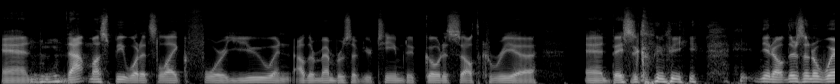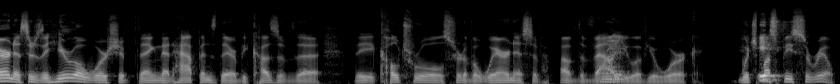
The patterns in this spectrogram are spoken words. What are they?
And mm-hmm. that must be what it's like for you and other members of your team to go to South Korea and basically be you know there's an awareness there's a hero worship thing that happens there because of the the cultural sort of awareness of, of the value right. of your work which it's, must be surreal.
